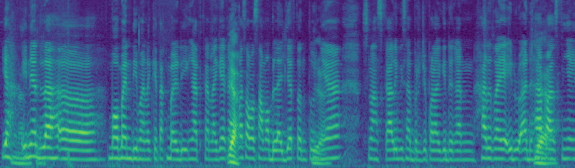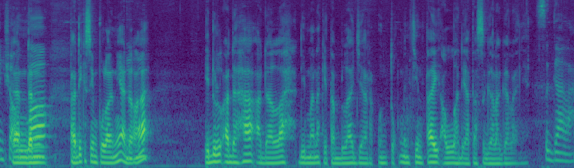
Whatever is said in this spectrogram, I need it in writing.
Ya ini adalah eh, momen di mana kita kembali diingatkan lagi Ya. karena sama-sama belajar tentunya. Senang sekali bisa berjumpa lagi dengan Hari Raya Idul Adha Ya. pastinya insya Dan, dan Allah. tadi kesimpulannya adalah Mm-hmm. Idul Adha adalah di mana kita belajar untuk mencintai Allah di atas segala-galanya. segala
